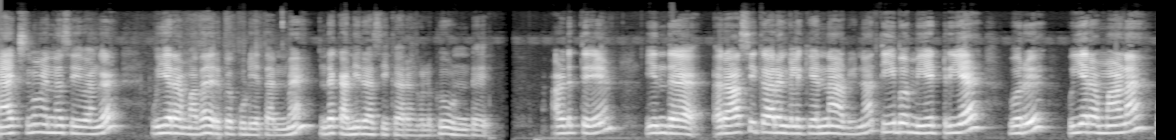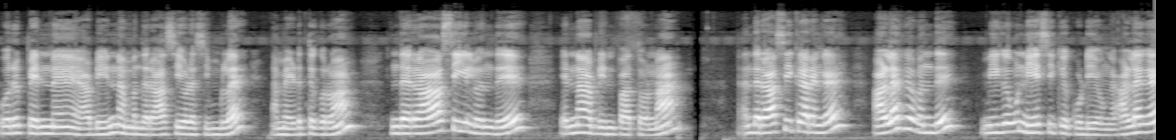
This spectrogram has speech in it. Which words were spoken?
மேக்சிமம் என்ன செய்வாங்க? உயரமாக தான் இருக்கக்கூடிய தன்மை இந்த கன்னிராசிக்காரங்களுக்கு உண்டு. அடுத்து இந்த ராசிக்காரங்களுக்கு என்ன அப்படின்னா தீபம் ஏற்றிய ஒரு உயரமான ஒரு பெண்ணு அப்படின்னு நம்ம இந்த ராசியோட சிம்பிளை நம்ம எடுத்துக்கிறோம். இந்த ராசியில் வந்து என்ன அப்படின்னு பார்த்தோன்னா அந்த ராசிக்காரங்க அழகை வந்து மிகவும் நேசிக்கக்கூடியவங்க அழகை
